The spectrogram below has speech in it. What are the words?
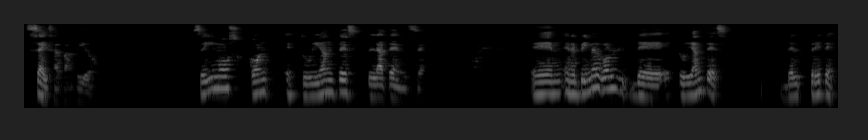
6 al partido. Seguimos con Estudiantes Platense. En, el primer gol de Estudiantes del Prete,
